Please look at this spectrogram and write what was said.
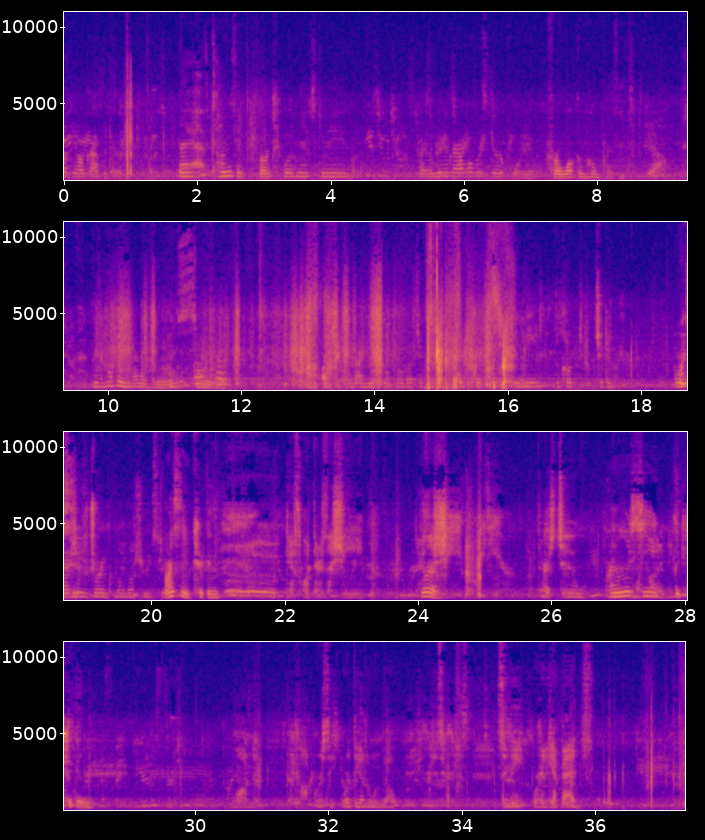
Okay, I'll grab the dirt. I have tons of birch wood next to me but Alright, I'm gonna grab all this dirt for you. for a welcome home present. Yeah. There's nothing better than this sewing it. A chicken. I need to go kill that chicken. Quick, quick. We need the cooked chicken. Oh, wait, I I should have drank my mushrooms too. I see chicken. Guess what? There's a sheep. There's Where? a sheep right here. There's two. I only oh my see God, I the chicken. One. Oh my God, where's the, where'd the other one go? Here it is, here it Sydney, we're gonna get beds.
